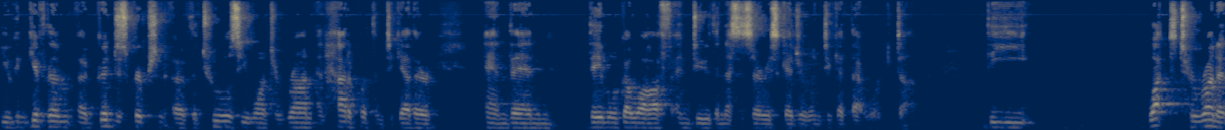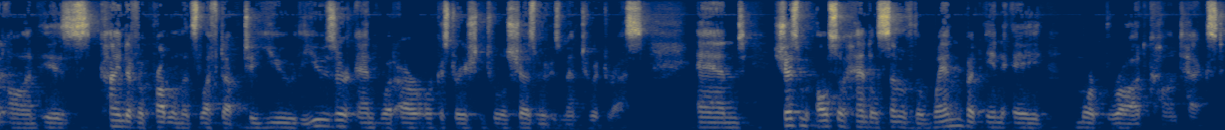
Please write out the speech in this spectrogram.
You can give them a good description of the tools you want to run and how to put them together, and then they will go off and do the necessary scheduling to get that work done. The what to run it on is kind of a problem that's left up to you, the user, and what our orchestration tool Shesmu is meant to address. And Shesmu also handles some of the when, but in a more broad context.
